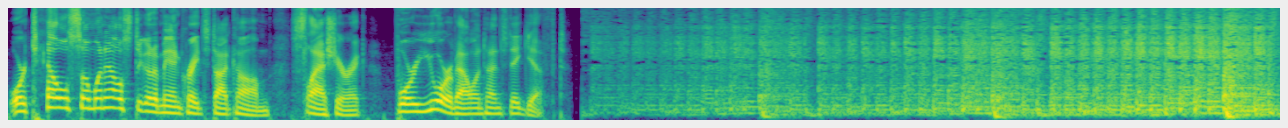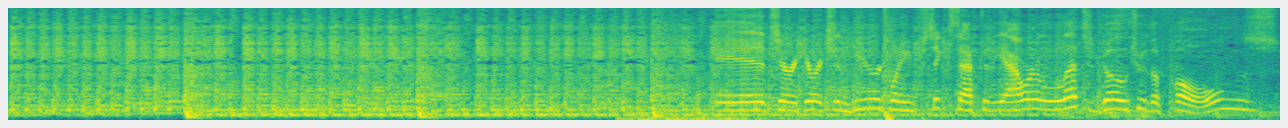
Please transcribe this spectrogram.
or tell someone else to go to mancrates.com slash Erick for your Valentine's Day gift. It's Erick Erickson here, 26 after the hour. Let's go to the phones.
